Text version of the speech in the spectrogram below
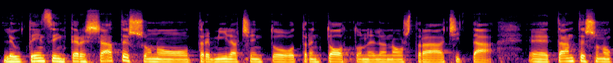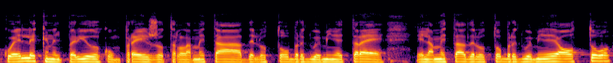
Le utenze interessate sono 3.138 nella nostra città, eh, tante sono quelle che nel periodo compreso tra la metà dell'ottobre 2003 e la metà dell'ottobre 2008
